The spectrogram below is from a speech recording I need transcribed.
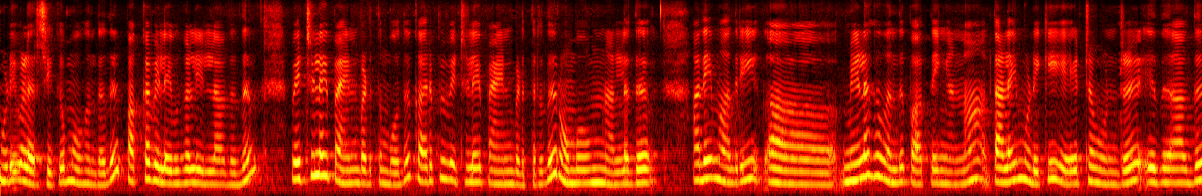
முடி வளர்ச்சிக்கும் உகந்தது. பக்க விளைவுகள் இல்லாதது. வெற்றிலை பயன்படுத்தும் போது கருப்பு வெற்றிலை பயன்படுத்துறது ரொம்பவும் நல்லது. அதே மாதிரி மிளகு வந்து பார்த்திங்கன்னா தலைமுடிக்கு ஏற்ற ஒன்று. இதாவது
